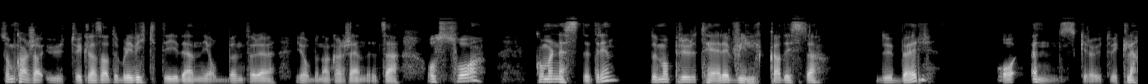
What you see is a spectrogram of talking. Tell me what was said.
Som kanskje har utvikla seg til å bli viktig i den jobben, for jobben har kanskje endret seg. Og så kommer neste trinn. Du må prioritere hvilke av disse du bør og ønsker å utvikle.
